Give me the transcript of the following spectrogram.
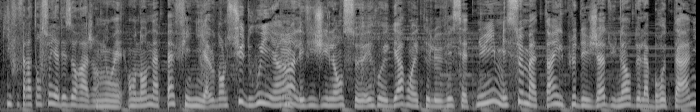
qu'il faut faire attention, il y a des orages. Hein. Oui, on n'en a pas fini. Alors dans le sud, oui, hein, mm. les vigilances héros et gares ont été levées cette nuit, mais ce matin, il pleut déjà du nord de la Bretagne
